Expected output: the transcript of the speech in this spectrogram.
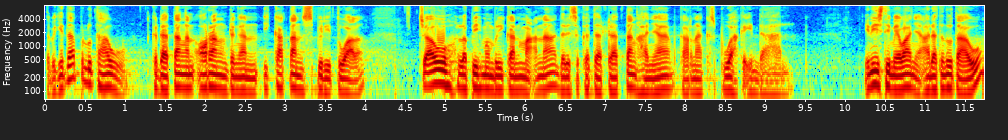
Tapi kita perlu tahu kedatangan orang dengan ikatan spiritual jauh lebih memberikan makna dari sekedar datang hanya karena sebuah keindahan. Ini istimewanya. Anda tentu tahu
